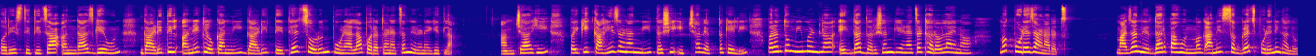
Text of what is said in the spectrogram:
परिस्थितीचा अंदाज घेऊन गाडीतील अनेक लोकांनी गाडी तेथेच सोडून पुण्याला परतण्याचा निर्णय घेतला. आमच्याही पैकी काही जणांनी तशी इच्छा व्यक्त केली परंतु मी म्हटलं एकदा दर्शन घेण्याचं ठरवलं आहे ना मग पुढे जाणारच. माझा निर्धार पाहून मग आम्ही सगळेच पुढे निघालो.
